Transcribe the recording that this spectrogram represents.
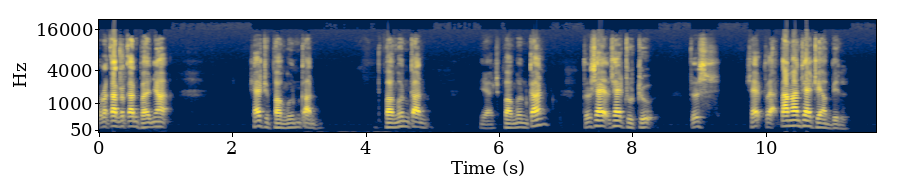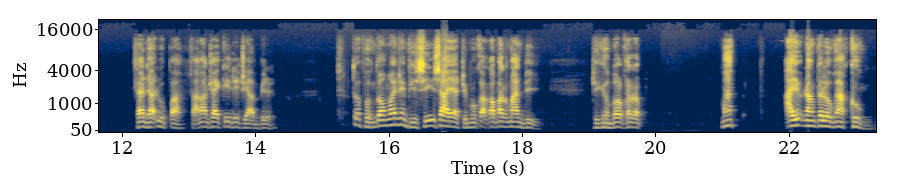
rekan-rekan banyak. Saya dibangunkan, dibangunkan, ya dibangunkan. Terus saya saya duduk, terus saya tangan saya diambil. Saya tidak lupa, tangan saya kiri diambil. Tuh Bung Tomo ini bisi saya di muka kamar mandi. Di gembol kerep. Mat, ayo nang Telung Agung.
